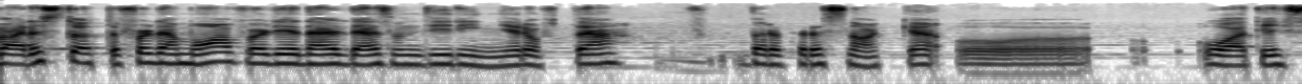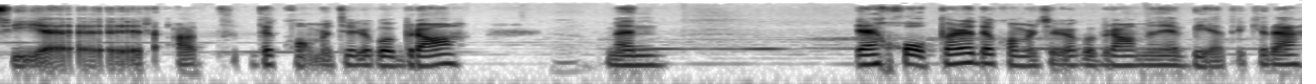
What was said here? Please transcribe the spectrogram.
være støtte for dem òg, fordi det er det som de ringer ofte, bare for å snakke. og og at jeg sier at det kommer til å gå bra. Men jeg håper det kommer til å gå bra, men jeg vet ikke det.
